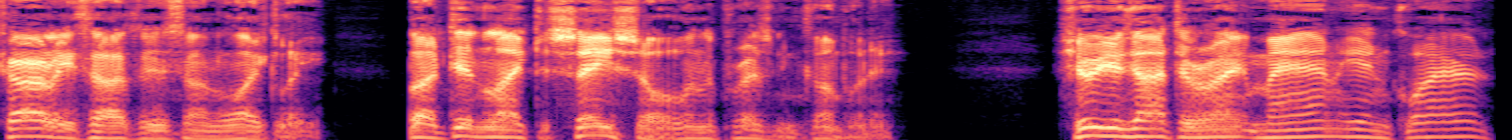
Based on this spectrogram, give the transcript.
Charlie thought this unlikely, but didn't like to say so in the present company. Sure you got the right man? he inquired.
